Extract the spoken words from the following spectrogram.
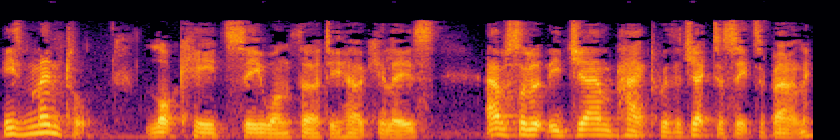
he's mental. Lockheed C-130 Hercules, absolutely jam-packed with ejector seats apparently.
